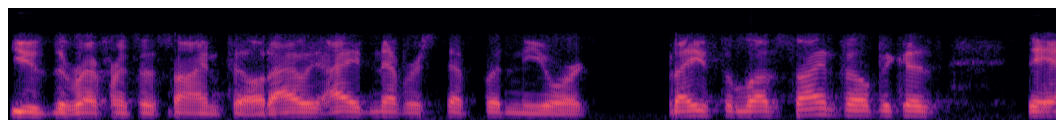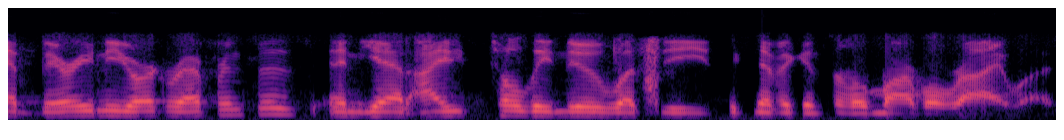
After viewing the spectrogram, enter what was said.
use the reference of Seinfeld. I, I had never stepped foot in New York, but I used to love Seinfeld because they had very New York references, and yet I totally knew what the significance of a Marble Rye was.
